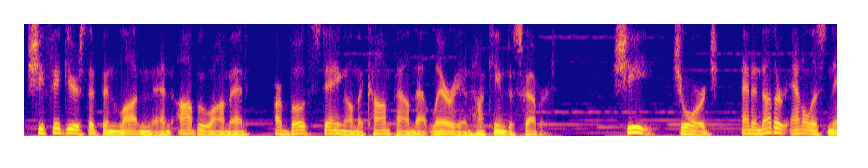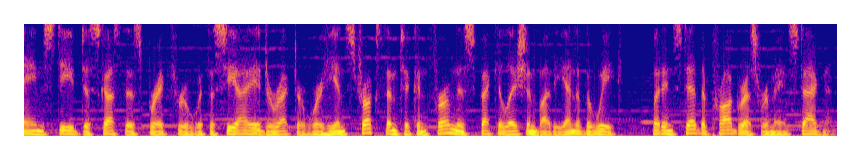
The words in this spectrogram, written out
She figures that bin Laden and Abu Ahmed are both staying on the compound that Larry and Hakim discovered. She, George, and another analyst named Steve discuss this breakthrough with the CIA director where he instructs them to confirm this speculation by the end of the week, but instead the progress remains stagnant.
